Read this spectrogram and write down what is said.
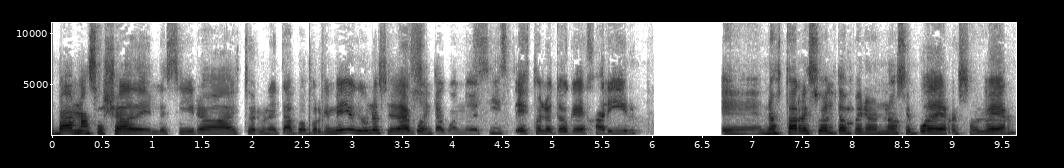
va más allá del decir, ah, esto era una etapa, porque medio que uno se da cuenta cuando decís, esto lo tengo que dejar ir, eh, no está resuelto, pero no se puede resolver.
